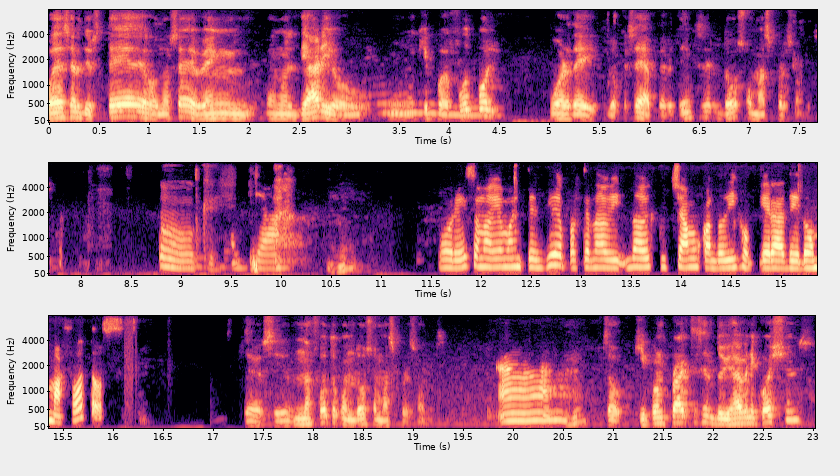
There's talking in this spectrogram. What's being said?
Puede ser de ustedes o no sé, ven en el diario un equipo de fútbol, where they, lo que sea, pero tienen que ser dos o más personas. Oh, ok. Ya, por eso no habíamos entendido, porque no, no escuchamos cuando dijo que era de dos más fotos. Debe ser una foto con dos o más personas. Ah, Ujú. So, keep on practicing. Do you have any questions?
